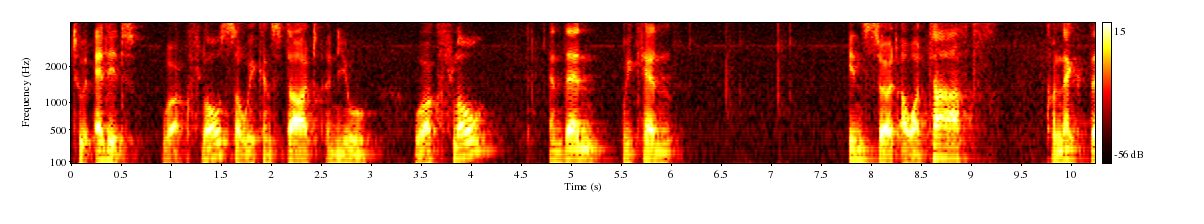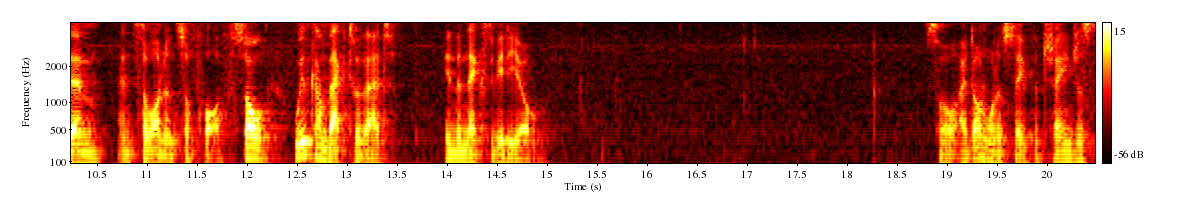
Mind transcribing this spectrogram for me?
to edit workflows. So we can start a new workflow and then we can insert our tasks, connect them and so on and so forth. So we'll come back to that in the next video. So I don't want to save the changes,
